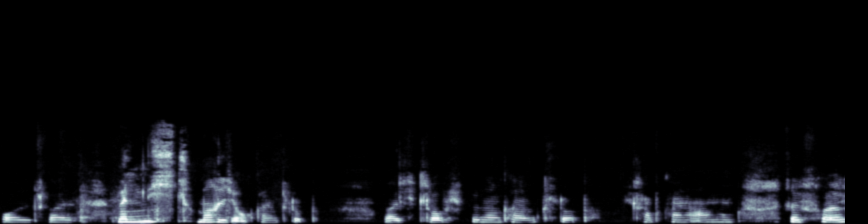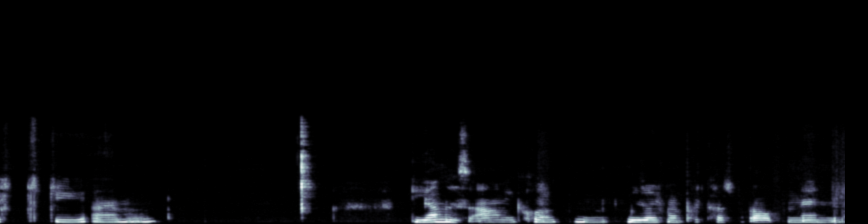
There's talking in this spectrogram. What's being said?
wollt, weil wenn nicht, mache ich auch keinen Club. Weil ich glaube, ich bin in keinem Club. Ich habe keine Ahnung. Vielleicht die, ähm, die Jannis Army gründen? Wie soll ich meinen Podcast überhaupt nennen?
